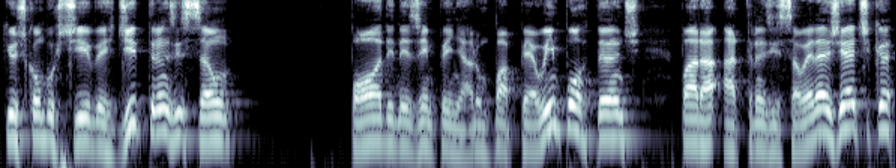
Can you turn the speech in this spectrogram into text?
que os combustíveis de transição podem desempenhar um papel importante para a transição energética,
